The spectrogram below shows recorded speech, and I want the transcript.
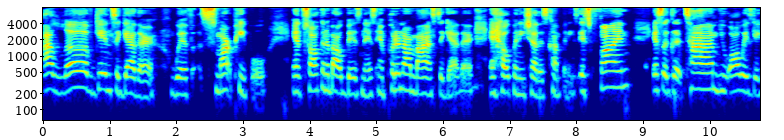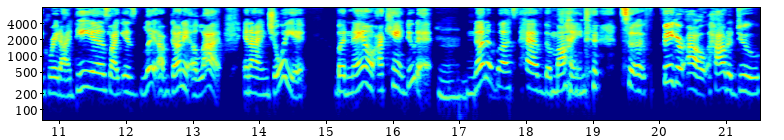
I love getting together with smart people and talking about business and putting our minds together and helping each other's companies. It's fun. It's a good time. You always get great ideas. Like it's lit. I've done it a lot and I enjoy it. But now I can't do that. Mm-hmm. None of us have the mind to figure out how to do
